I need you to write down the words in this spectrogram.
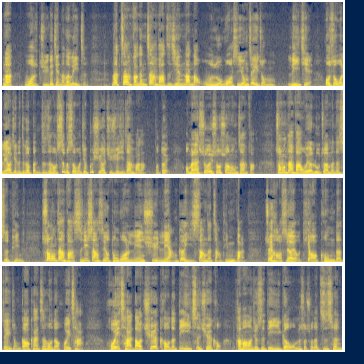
那我举一个简单的例子，那战法跟战法之间，那那我如果是用这种理解，或者说我了解了这个本质之后，是不是我就不需要去学习战法了？不对，我们来说一说双龙战法。双龙战法我有录专门的视频。双龙战法实际上是要通过连续两个以上的涨停板，最好是要有跳空的这种高开之后的回踩，回踩到缺口的第一次缺口，它往往就是第一个我们所说的支撑，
